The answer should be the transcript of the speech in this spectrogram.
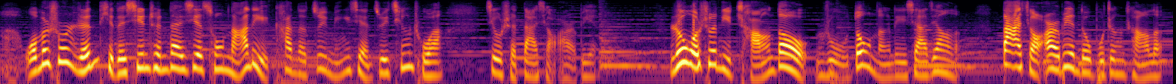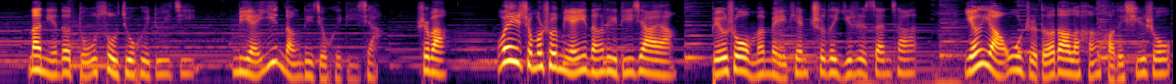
啊。我们说人体的新陈代谢从哪里看的最明显、最清楚啊？就是大小二便。如果说你肠道蠕动能力下降了，大小二便都不正常了，那您的毒素就会堆积，免疫能力就会低下，是吧？为什么说免疫能力低下呀？比如说我们每天吃的一日三餐，营养物质得到了很好的吸收，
